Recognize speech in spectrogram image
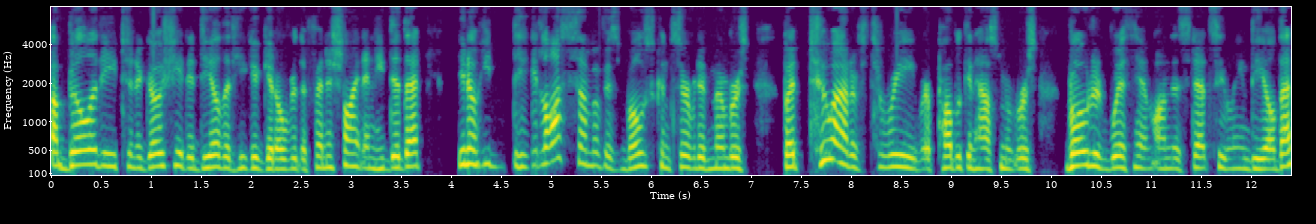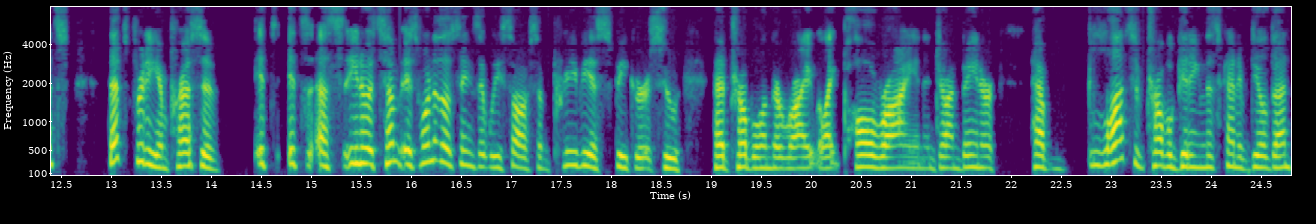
ability to negotiate a deal that he could get over the finish line, and he did that. You know, he he lost some of his most conservative members, but two out of three Republican House members voted with him on this debt ceiling deal. That's that's pretty impressive it's it's a, you know it's some it's one of those things that we saw some previous speakers who had trouble on the right, like Paul Ryan and John Boehner, have lots of trouble getting this kind of deal done.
